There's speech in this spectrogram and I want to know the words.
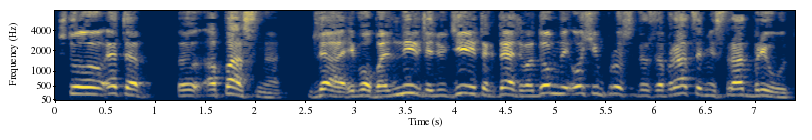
что это э, опасно для его больных, для людей и так далее. Водомный очень просит разобраться в Мистрат Бриут.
